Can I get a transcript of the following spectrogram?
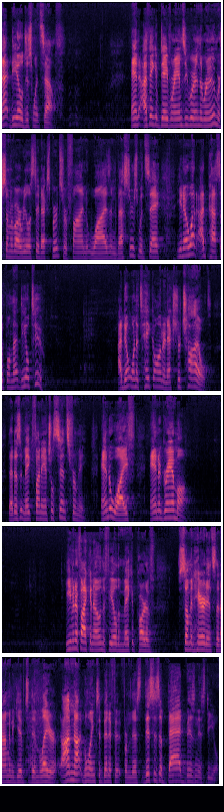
that deal just went south. And I think if Dave Ramsey were in the room, or some of our real estate experts or fine, wise investors would say, you know what, I'd pass up on that deal too. I don't want to take on an extra child. That doesn't make financial sense for me, and a wife, and a grandma even if I can own the field and make it part of some inheritance that I'm going to give to them later. I'm not going to benefit from this. This is a bad business deal.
